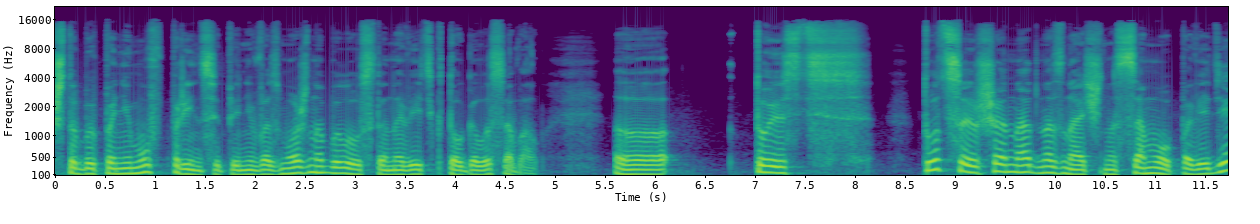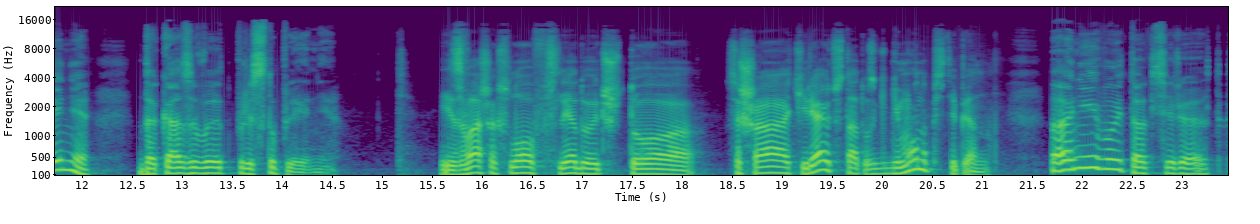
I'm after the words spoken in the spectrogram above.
чтобы по нему в принципе невозможно было установить, кто голосовал. Э, то есть тут совершенно однозначно само поведение доказывает преступление. Из ваших слов следует, что США теряют статус гегемона постепенно? Они его и так теряют,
